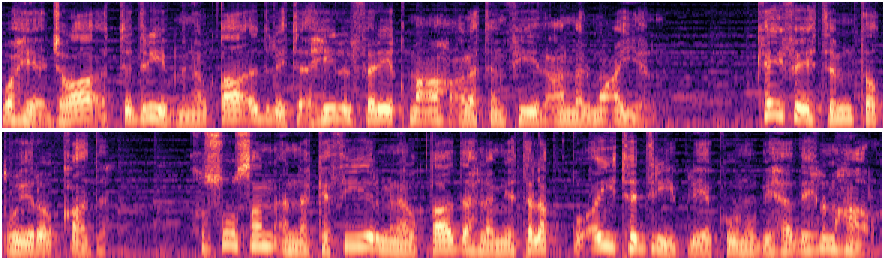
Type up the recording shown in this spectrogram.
وهي إجراء التدريب من القائد لتأهيل الفريق معه على تنفيذ عمل معين كيف يتم تطوير القادة؟ خصوصا أن كثير من القادة لم يتلقوا أي تدريب ليكونوا بهذه المهارة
